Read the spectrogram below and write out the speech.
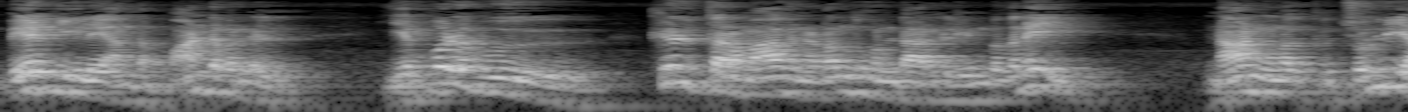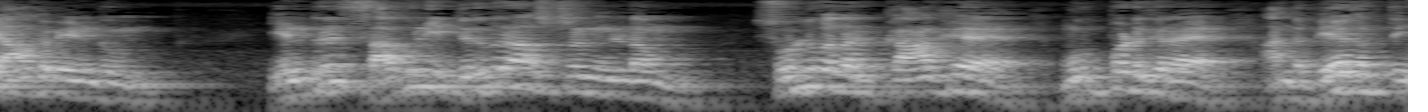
வேள்வியிலே அந்த பாண்டவர்கள் எவ்வளவு கீழ்த்தரமாக நடந்து கொண்டார்கள் என்பதனை நான் உனக்கு சொல்லி ஆக வேண்டும் என்று சகுனி திருதராஷ்டிரனிடம் சொல்லுவதற்காக முற்படுகிற அந்த வேகத்தை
